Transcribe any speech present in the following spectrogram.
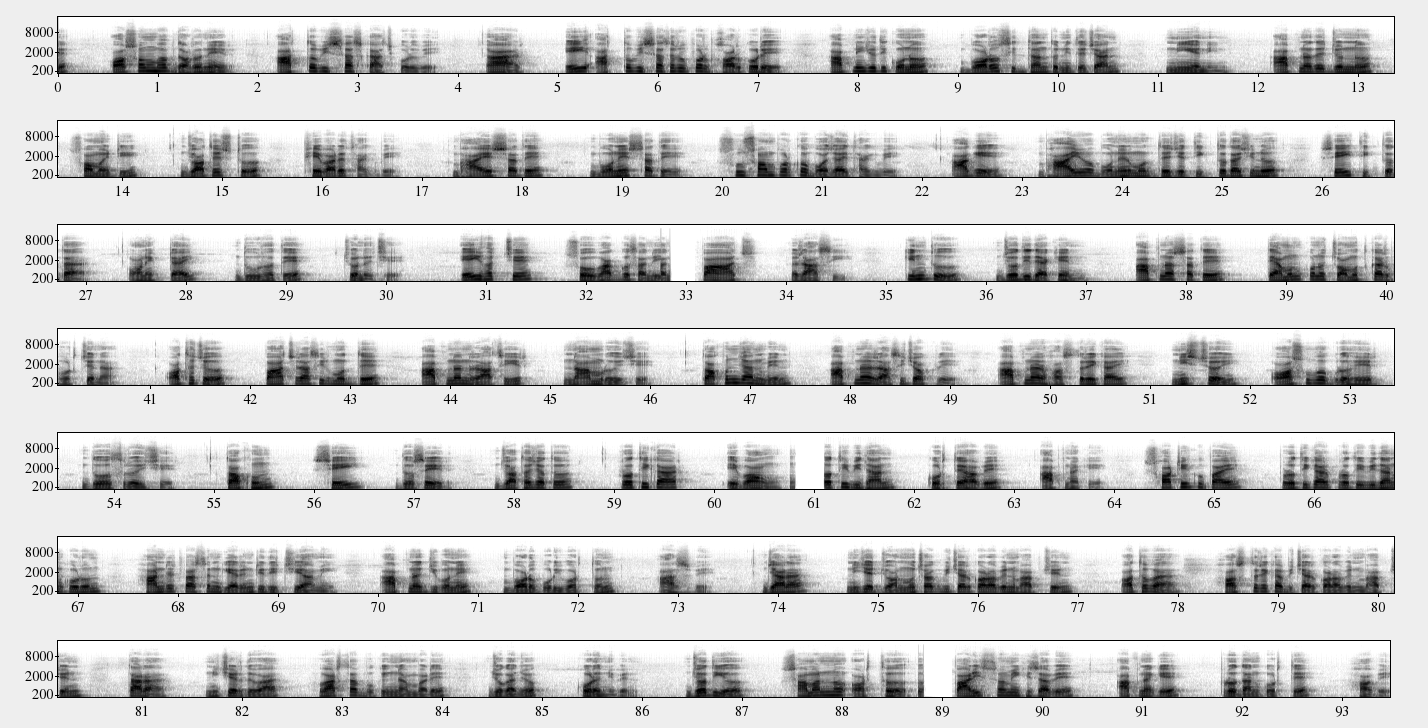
অসম্ভব ধরনের আত্মবিশ্বাস কাজ করবে। আর এই আত্মবিশ্বাসের উপর ভর করে আপনি যদি কোনো বড় সিদ্ধান্ত নিতে চান, নিয়ে নিন। আপনাদের জন্য সময়টি যথেষ্ট ফেভারে থাকবে। ভাইয়ের সাথে, বোনের সাথে সুসম্পর্ক বজায় থাকবে। আগে ভাই ও বোনের মধ্যে যে তিক্ততা ছিল, সেই তিক্ততা অনেকটাই দূর হতে চলেছে। এই হচ্ছে সৌভাগ্যশালী পাঁচ রাশি। কিন্তু যদি দেখেন, আপনার সাথে তেমন কোনো চমৎকার ঘটছে না। অথচ পাঁচ রাশির মধ্যে আপনার রাশির নাম রয়েছে। তখন জানবেন, আপনার রাশিচক্রে, আপনার হস্তরেখায় নিশ্চয়ই অশুভ গ্রহের দোষ রয়েছে। তখন সেই দোষের যথাযথ প্রতিকার এবং প্রতিবিধান করতে হবে আপনাকে। সঠিক উপায়ে প্রতিকার প্রতিবিধান করুন, হান্ড্রেড পারসেন্ট গ্যারেন্টি দিচ্ছি আমি। আপনার জীবনে বড় পরিবর্তন আসবে। যারা নিজের জন্মছক বিচার করাবেন ভাবছেন অথবা হস্তরেখা বিচার করাবেন ভাবছেন, তারা নিচের দেওয়া হোয়াটসঅ্যাপ বুকিং নাম্বারে যোগাযোগ করে নেবেন। যদিও সামান্য অর্থ পারিশ্রমিক হিসাবে আপনাকে প্রদান করতে হবে।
